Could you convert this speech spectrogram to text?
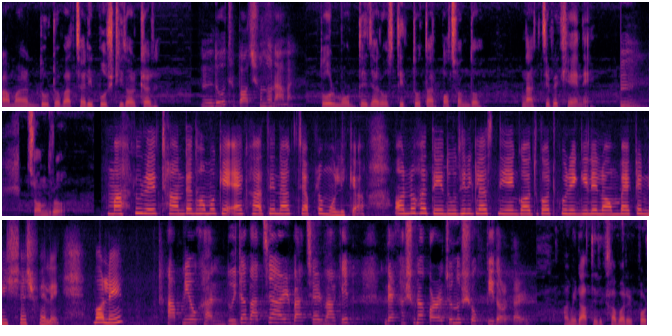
আমার দুটো বাচ্চারই পুষ্টি দরকার। দুধ পছন্দ না আমার। তোর মধ্যে যার অস্তিত্ব তার পছন্দ। নাক চেপে খেয়ে নে। হুম চন্দ্র। মাহরুরের ঠান্ডা ধমকে এক হাতে নাক চাপলো মল্লিকা। অন্য হাতে দুধের গ্লাস নিয়ে গটগট করে গিলে লম্বা একটা নিঃশ্বাস ফেলে। বলে আপনিও খান। দুইটা বাচ্চা আর বাচ্চার মাকে দেখাশোনা করার জন্য শক্তি দরকার। আমি রাতের খাবারের পর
